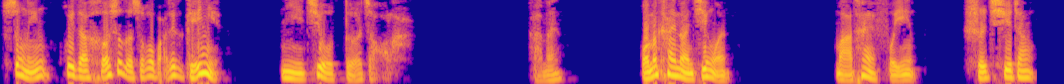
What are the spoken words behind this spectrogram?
圣灵会在合适的时候把这个给你，你就得着了。阿门。我们看一段经文，《马太福音》十七章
